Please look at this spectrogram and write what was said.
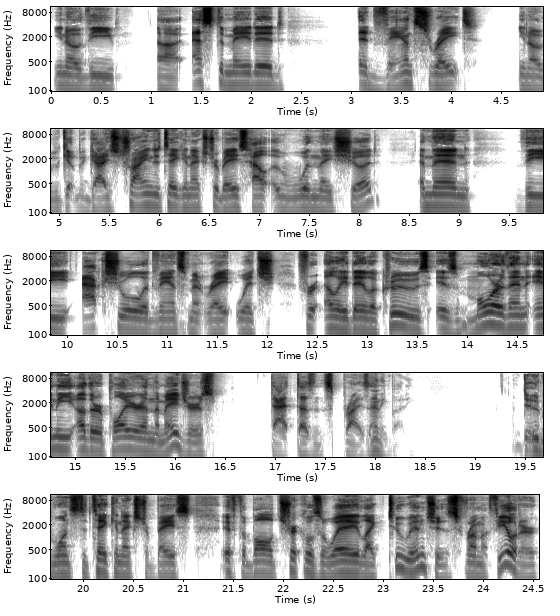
you know, the uh, estimated advance rate, you know, guys trying to take an extra base how when they should. And then the actual advancement rate, which for Elly De La Cruz is more than any other player in the majors, that doesn't surprise anybody. Dude wants to take an extra base if the ball trickles away like two inches from a fielder,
